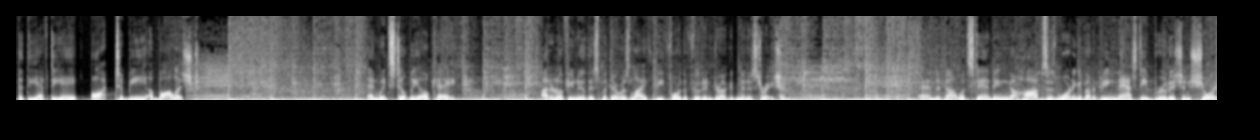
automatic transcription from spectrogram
that the FDA ought to be abolished. And we'd still be okay. I don't know if you knew this, but there was life before the Food and Drug Administration. And notwithstanding Hobbes's warning about it being nasty, brutish, and short,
